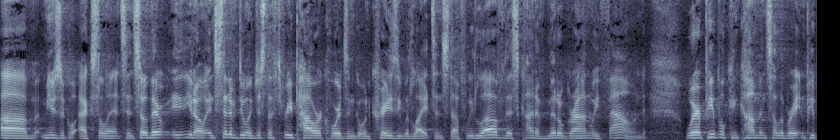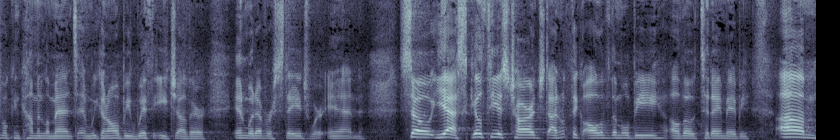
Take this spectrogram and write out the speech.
um, musical excellence. And so there, you know, instead of doing just the three power chords and going crazy with lights and stuff, we love this kind of middle ground we found where people can come and celebrate and people can come and lament and we can all be with each other in whatever stage we're in. So, yes, guilty is charged. I don't think all of them will be, although today maybe. Um,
